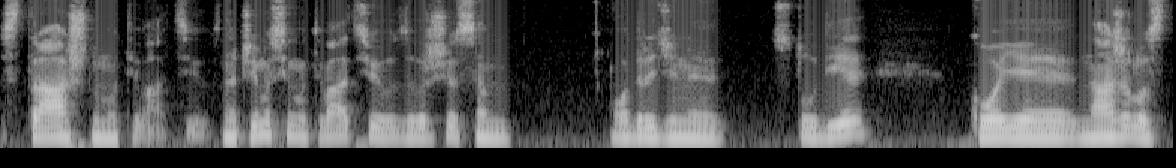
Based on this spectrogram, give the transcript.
strašnu motivaciju. Znači imao si motivaciju, završio sam određene studije, koje nažalost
